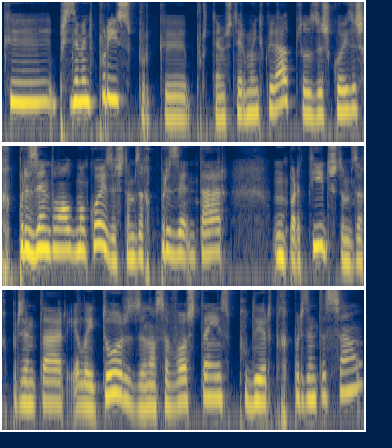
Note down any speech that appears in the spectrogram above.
que, precisamente por isso, porque, porque temos de ter muito cuidado, todas as coisas representam alguma coisa. Estamos a representar um partido, estamos a representar eleitores, a nossa voz tem esse poder de representação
